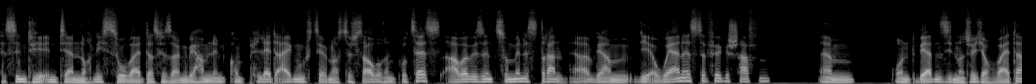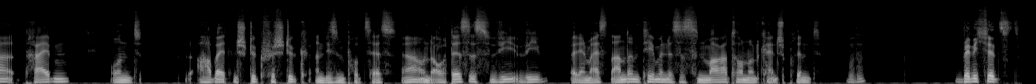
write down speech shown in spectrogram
sind wir intern noch nicht so weit, dass wir sagen, wir haben einen komplett eignungsdiagnostisch sauberen Prozess, aber wir sind zumindest dran. Ja? Wir haben die Awareness dafür geschaffen ähm, und werden sie natürlich auch weiter treiben und arbeiten Stück für Stück an diesem Prozess. Ja? Und auch das ist wie, wie bei den meisten anderen Themen, ist es ein Marathon und kein Sprint. Mhm. Wenn ich jetzt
